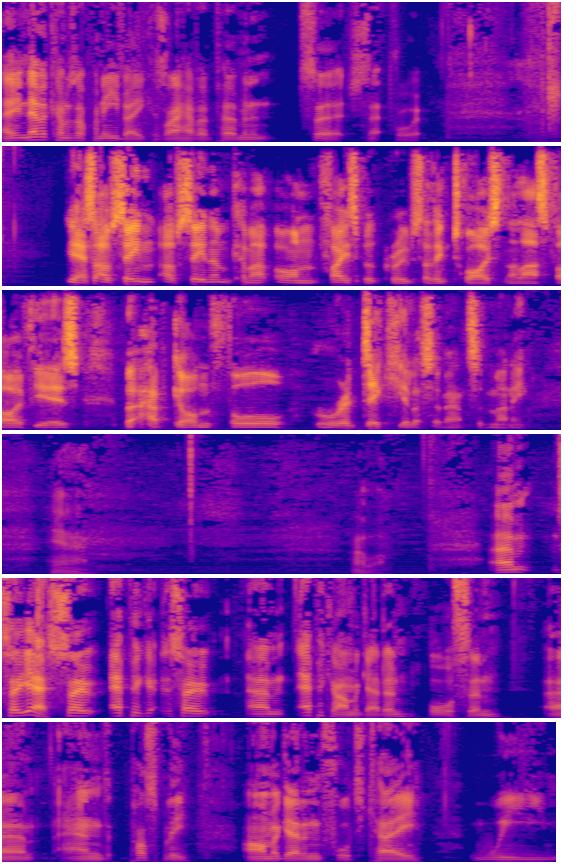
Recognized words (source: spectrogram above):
it never comes up on eBay because I have a permanent search set for it. Yes, I've seen I've seen them come up on Facebook groups. I think twice in the last five years, but have gone for ridiculous amounts of money. Yeah. Oh well. Um, so yes, so epic. So um, epic Armageddon, awesome, um, and possibly Armageddon 40k. We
